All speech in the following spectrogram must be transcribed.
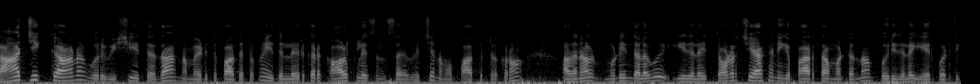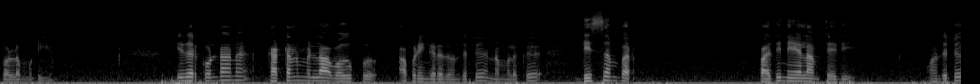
லாஜிக்கான ஒரு விஷயத்தை தான் நம்ம எடுத்து பார்த்துட்ருக்கோம். இதில் இருக்கிற கால்குலேஷன்ஸை வச்சு நம்ம பார்த்துட்ருக்குறோம். அதனால் முடிந்தளவு இதில் தொடர்ச்சியாக நீங்கள் பார்த்தா மட்டும்தான் புரிதலை ஏற்படுத்தி கொள்ள முடியும். இதற்குண்டான கட்டணமில்லா வகுப்பு அப்படிங்கிறது வந்துட்டு நம்மளுக்கு டிசம்பர் பதினேழாம் தேதி வந்துட்டு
